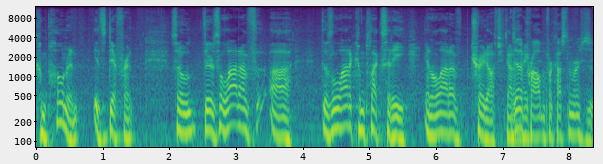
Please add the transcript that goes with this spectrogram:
component it's different. So there's a lot of uh, there's a lot of complexity and a lot of trade-offs you got to make. Is that a problem for customers?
